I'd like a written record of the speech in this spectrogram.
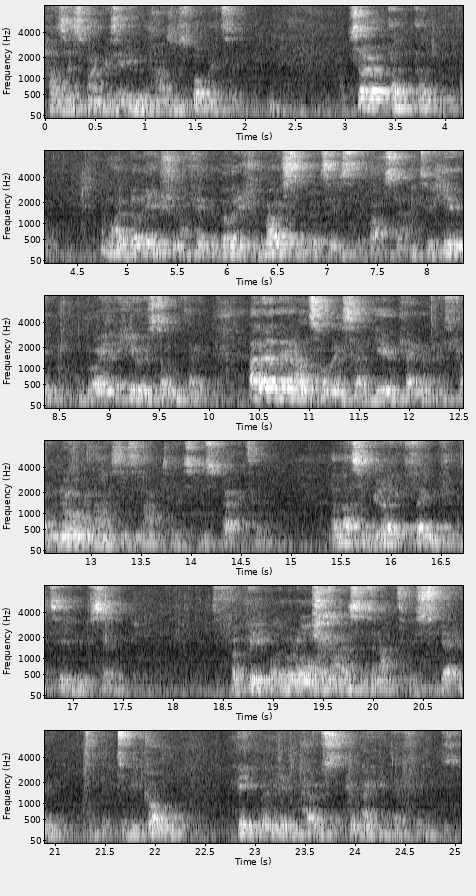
Hazards Magazine and Hazards Bulletin. So, and, and my belief, and I think the belief of most of us, is that that's down to Hugh and the way that Hugh has done things. And earlier on somebody said Hugh came at this from an organisers and activist perspective. And that's a great thing for the TUC, for people who are organisers and activists to get him to, to become people in posts that can make a difference.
